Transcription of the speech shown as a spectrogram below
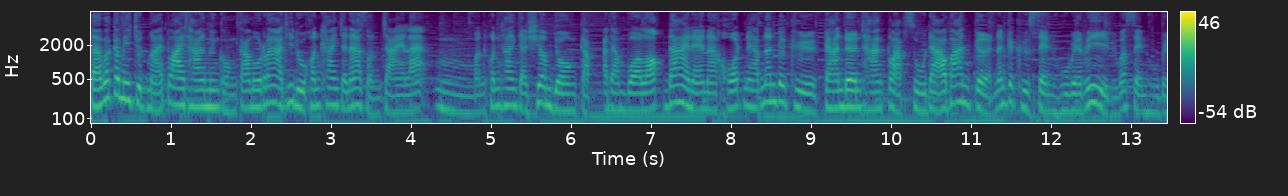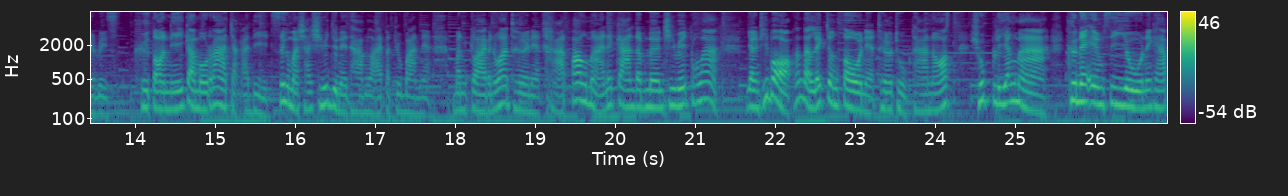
แต่ว่าก็มีจุดหมายปลายทางหนึ่งของกาโมราที่ดูค่อนข้างจะน่าสนใจและมมันค่อนข้างจะเชื่อมโยงกับอดัมวอลล็อกได้ในอนาคตนะครับ นั่นก็คือการเดินทางกลับสู่ดาวบ้านเกิด นั่นก็คือเซนฮูเบรีหรือว่าเซนฮูเบริสคือตอนนี้กาโมราจากอดีต ซึ่งมาใช้ชีวิตอยู่ในไทม์ไลน์ปัจจุบันเนี่ยมันกลายเป็นว่าเธอเนี่ยขาดเป้าหมายในการดำเนินชีวิต เพราะว่า อย่างที่บอกตั้งแต่เล็กจนโตเนี่ยเธอถูกธานอสชุบเลี้ยงมา คือใน MCU นะครับ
